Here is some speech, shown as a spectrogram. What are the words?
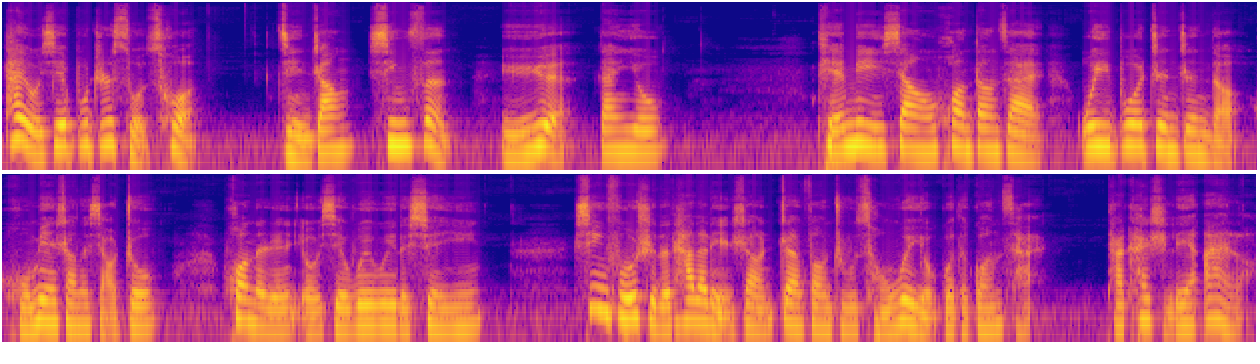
他有些不知所措，紧张、兴奋、愉悦、担忧。甜蜜像晃荡在微波阵阵的湖面上的小舟，晃得人有些微微的眩晕。幸福使得他的脸上绽放出从未有过的光彩。他开始恋爱了，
